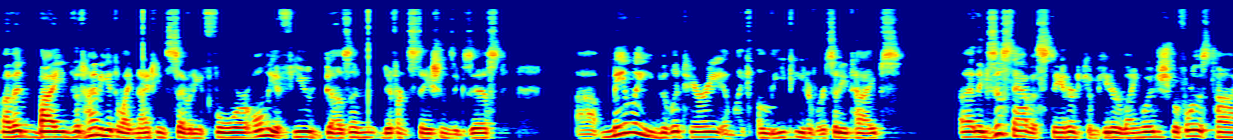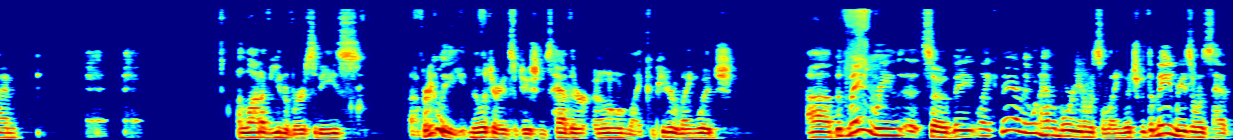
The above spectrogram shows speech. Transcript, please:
By the, by the time you get to like 1974, only a few dozen different stations exist, uh, mainly military and like elite university types. Uh, it exists to have a standard computer language. Before this time, a lot of universities, uh, particularly military institutions, had their own like computer language uh, but the main reason, uh, so they like, man, they want to have a more universal language, but the main reason was to have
